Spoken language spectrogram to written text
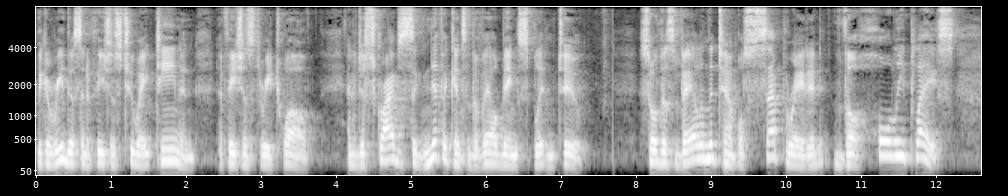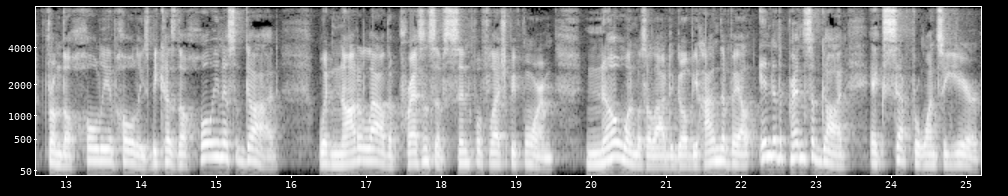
We can read this in Ephesians 2:18 and Ephesians 3:12, and it describes the significance of the veil being split in two. So this veil in the temple separated the holy place from the holy of holies because the holiness of God would not allow the presence of sinful flesh before him. No one was allowed to go behind the veil into the presence of God except for once a year,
